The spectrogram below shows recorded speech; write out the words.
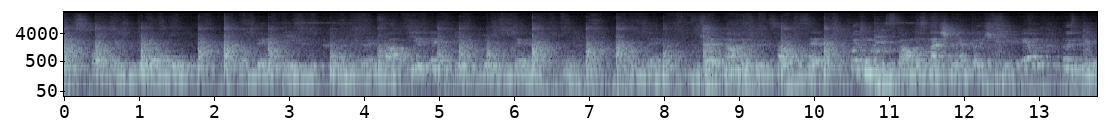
x, потім du 1y на диференціал y і плюс du 1 z на диференціал z. Потім ми підставимо значення точки m, ну і таким-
